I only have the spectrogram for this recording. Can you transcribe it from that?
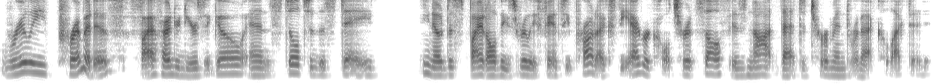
really primitive 500 years ago, and still to this day you know, despite all these really fancy products, the agriculture itself is not that determined or that collected.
